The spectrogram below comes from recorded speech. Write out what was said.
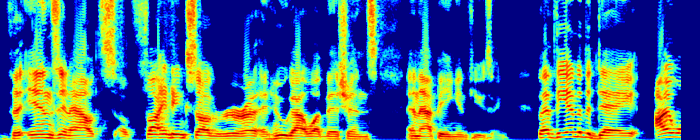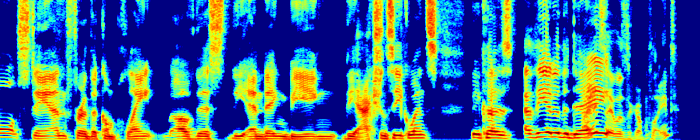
the ins and outs of finding Saw Gerrera and who got what missions and that being infusing. But at the end of the day, I won't stand for the complaint of this, the ending being the action sequence, because at the end of the I didn't say day, it was a complaint.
